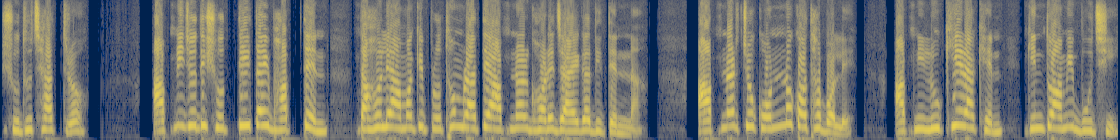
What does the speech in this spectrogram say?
শুধু ছাত্র? আপনি যদি সত্যিই তাই ভাবতেন, তাহলে আমাকে প্রথম রাতে আপনার ঘরে জায়গা দিতেন না। আপনার চোখ অন্য কথা বলে। আপনি লুকিয়ে রাখেন, কিন্তু আমি বুঝি।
